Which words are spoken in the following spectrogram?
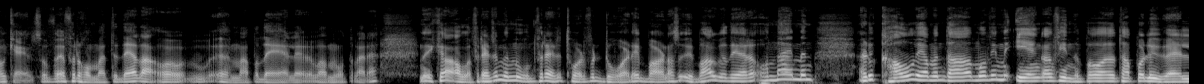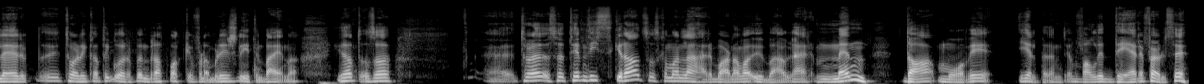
Ok, så får jeg forholde meg til det, da, og øve meg på det, eller hva det måtte være. Ikke alle foreldre, men noen foreldre tåler for dårlig barnas ubehag, og de gjør 'Å nei, men er du kald? Ja, men da må vi med en gang finne på å ta på lue', eller 'Vi tåler ikke at de går opp en bratt bakke, for da blir de slitne beina'. Ikke sant? Og så jeg, så til en viss grad så skal man lære barna hva ubehag er. Men da må vi hjelpe dem til å validere følelser,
